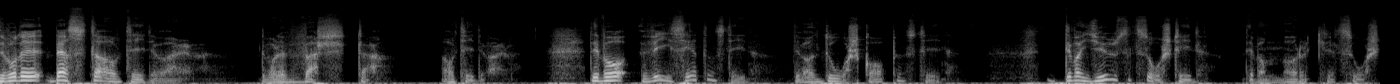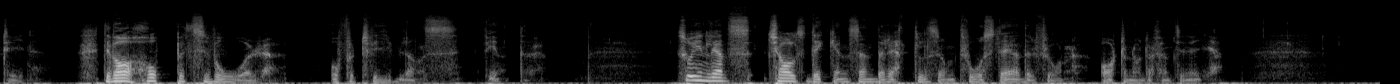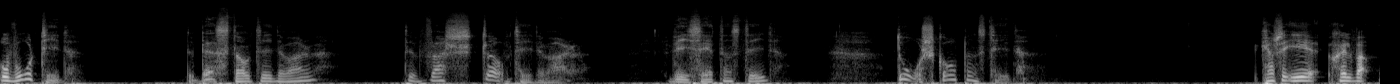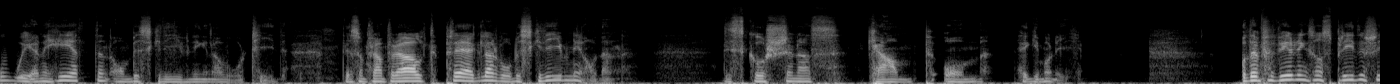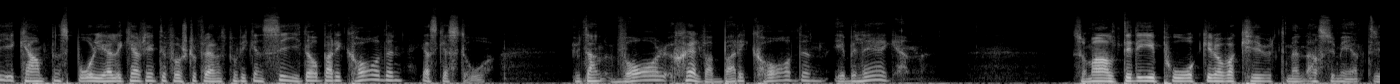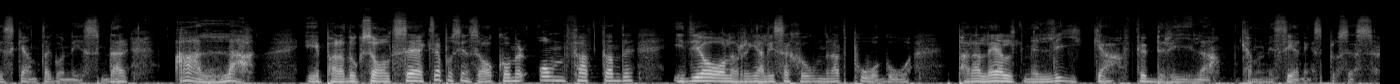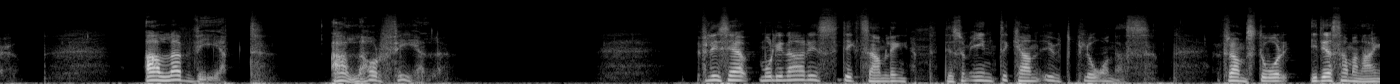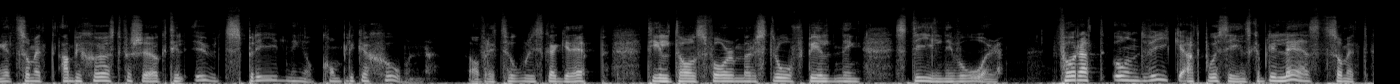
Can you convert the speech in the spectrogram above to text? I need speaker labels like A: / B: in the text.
A: Det var det bästa av tidevarv. Det var det värsta av tidevarv. Det var vishetens tid. Det var dårskapens tid. Det var ljusets årstid. Det var mörkrets årstid. Det var hoppets vår och förtvivlans vinter. Så inleds Charles Dickens en berättelse om två städer från 1859. Och vår tid, det bästa av tidevarv, det värsta av tidevarv, vishetens tid, dårskapens tid. Kanske är själva oenigheten om beskrivningen av vår tid det som framförallt präglar vår beskrivning av den. Diskursernas kamp om hegemoni. Och den förvirring som sprider sig i kampens spår gäller kanske inte först och främst på vilken sida av barrikaden jag ska stå, utan var själva barrikaden är belägen. Som alltid i epoker av akut men asymmetrisk antagonism där alla är paradoxalt säkra på sin sak kommer omfattande idealrealisationer att pågå parallellt med lika febrila kanoniseringsprocesser. Alla vet, alla har fel. Felicia Molinaris diktsamling Det som inte kan utplånas framstår i det sammanhanget som ett ambitiöst försök till utspridning och komplikation av retoriska grepp, tilltalsformer, strofbildning, stilnivåer för att undvika att poesin ska bli läst som ett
